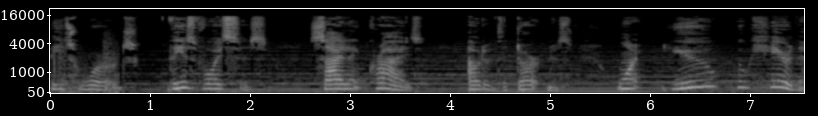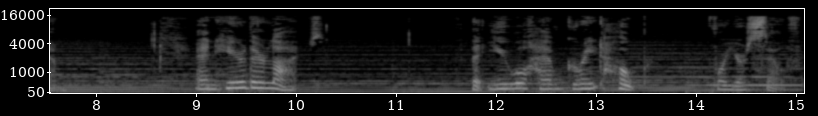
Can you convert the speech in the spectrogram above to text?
these words, these voices, silent cries out of the darkness, want you who hear them and hear their lives, that you will have great hope for yourself.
